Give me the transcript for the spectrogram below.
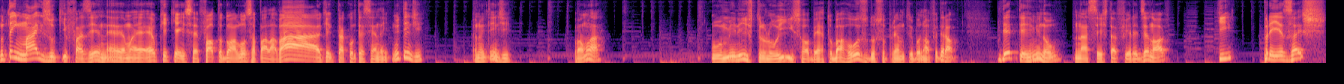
Não tem mais o que fazer, né? É, é, é, o que, que é isso? É falta de uma louça para lavar? O que que tá acontecendo aí? Não entendi. Eu não entendi. Vamos lá. o ministro Luiz Roberto Barroso, do Supremo Tribunal Federal, determinou, na sexta-feira 19, que presas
